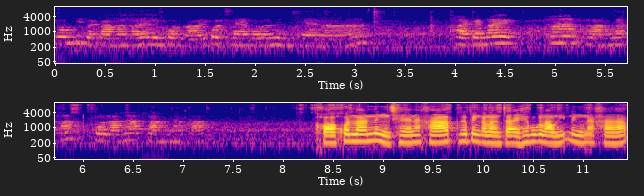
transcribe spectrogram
ร่วมกิจกรรมนะคะอย่าลืมกดไลค์กดแชร์คนละหนึ่งแชร์นะทายกันได้ห้าครั้งนะคะ คนละห้าครั้งนะคะ ขอคนละหนึ่งแชร์นะครับ เพื่อเป็นกำลังใจให้พวกเรานิดนึงนะครับ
